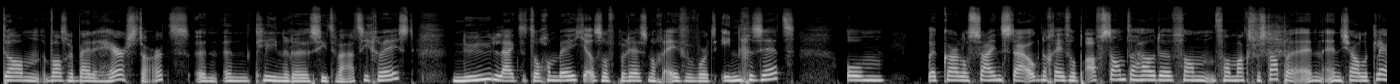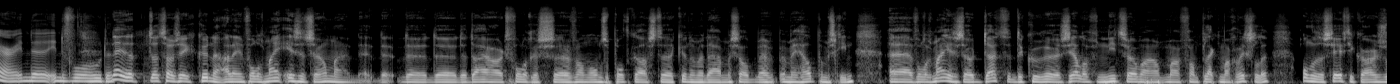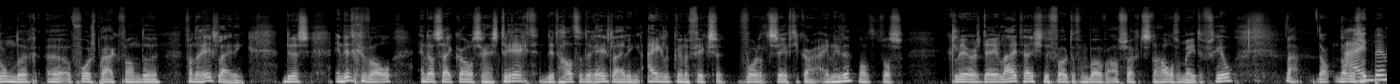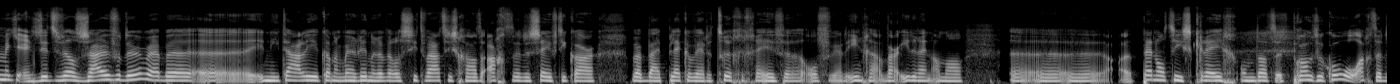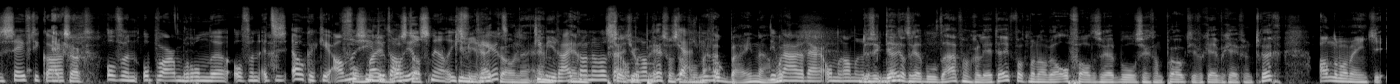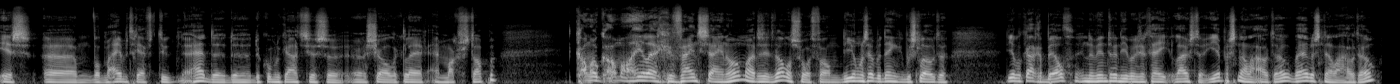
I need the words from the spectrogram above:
dan was er bij de herstart een, een cleanere situatie geweest. Nu lijkt het toch een beetje alsof Perez nog even wordt ingezet om Carlos Sainz daar ook nog even op afstand te houden van, van Max Verstappen en, en Charles Leclerc in de, in de voorhoede. Nee, dat, dat zou zeker kunnen. Alleen volgens mij is het zo. Maar de, de, de, de, diehard volgers eh, van onze podcast eh, kunnen me daar mee- helpen misschien. Eh, volgens mij is het zo dat de coureur zelf niet zomaar maar van plek mag wisselen onder de safety car zonder voorspraak van de, van de raceleiding. Dus in dit geval, en dat zei Carlos Sainz terecht, dit had de raceleiding eigenlijk kunnen fixen voordat de safety car eindigde. Want het was clear as daylight. Hè? Als je de foto van bovenaf zag, het is een halve meter verschil. Nou, dan, dan is Ah, het ik ben met je eens. Dit is wel zuiverder. We hebben eh, in Italië, kan ik me herinneren, wel eens situaties gehad achter de safety car. Waarbij plekken werden teruggegeven of werden ingehaald. Waar iedereen allemaal eh, penalties kreeg. Omdat het protocol achter de safety car. exact. Of een opwarmronde. Of een. Het is elke keer anders. Je doet al heel snel iets Kimi verkeerd. Räikkönen Kimi en- Räikkönen en was daar onder Perez was daar ja, volgens mij die, ook bij. Namelijk. die waren daar onder andere. Dus de ik denk dat. Red Bull daarvan geleerd heeft. Wat me dan wel opvalt is Red Bull zegt dan proactief, oké, we geven hem terug. Ander momentje is, ehm, wat mij betreft, natuurlijk hè, de, de, de communicatie tussen Charles Leclerc en Max Verstappen. Kan ook allemaal heel erg geveinsd zijn hoor, maar er zit wel een soort van... Die jongens hebben denk ik besloten, hebben elkaar gebeld in de winter en die hebben gezegd... hey, luister, je hebt een snelle auto, wij hebben een snelle auto.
